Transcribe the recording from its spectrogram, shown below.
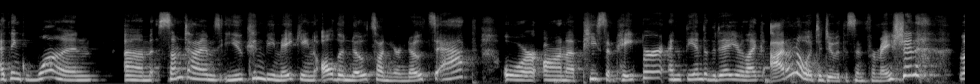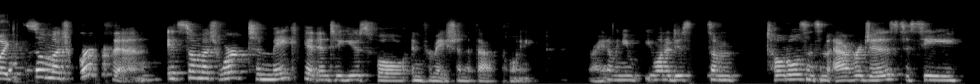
I think one um, sometimes you can be making all the notes on your notes app or on a piece of paper and at the end of the day you're like i don't know what to do with this information. Like so much work then. It's so much work to make it into useful information at that point right? I mean you, you want to do some totals and some averages to see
